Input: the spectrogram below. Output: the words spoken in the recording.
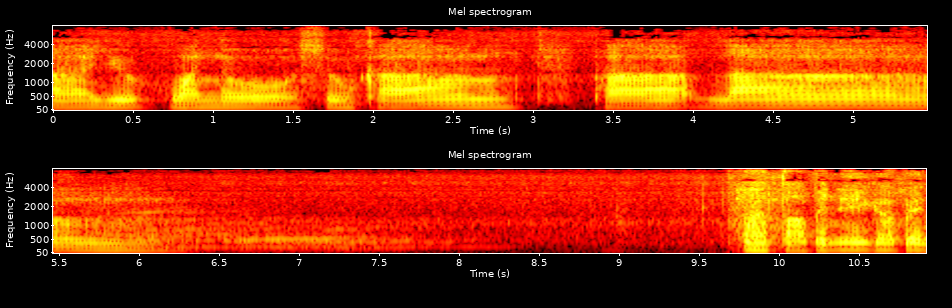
อายุวันโอสุขังภาลังต่อไปนี้ก็เป็น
